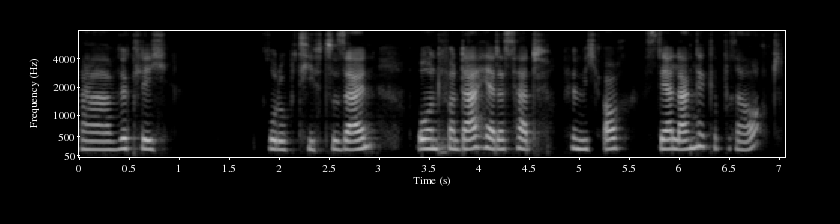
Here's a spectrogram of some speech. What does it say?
äh, wirklich produktiv zu sein. Und von daher, das hat für mich auch sehr lange gebraucht,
